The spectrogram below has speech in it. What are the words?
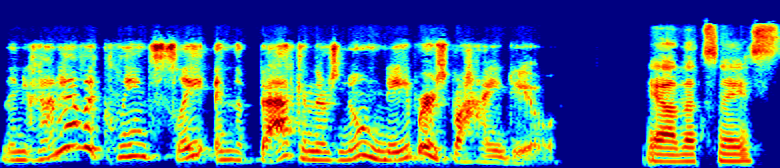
then you kind of have a clean slate in the back, and there's no neighbors behind you. Yeah, that's nice.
